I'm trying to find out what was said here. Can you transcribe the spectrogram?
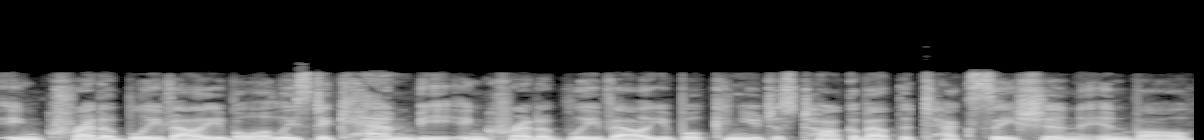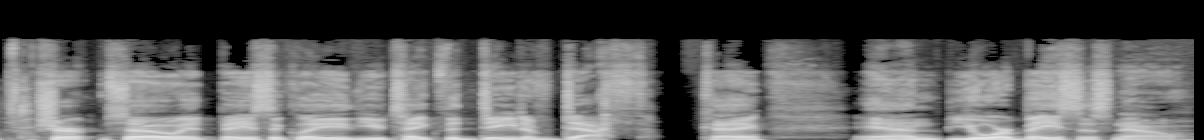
incredibly valuable. At least it can be incredibly valuable. Can you just talk about the taxation involved? Sure. So it basically, you take the date of death. Okay. And your basis now,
